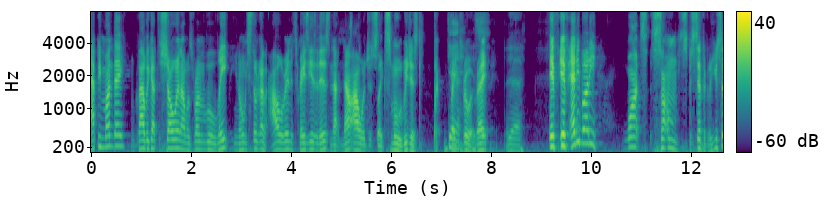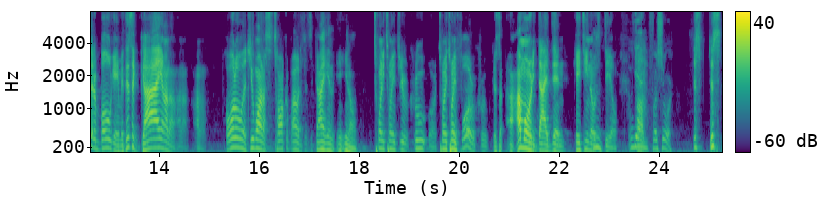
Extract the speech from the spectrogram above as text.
Happy Monday. I'm glad we got the show in. I was running a little late. You know, we still got an hour in. It's crazy as it is. Now, now hour just like smooth. We just Yeah, right through it, right? Yeah. If if anybody wants something specific, like you said, a bowl game. If there's a guy on a on a, on a portal that you want us to talk about, if it's a guy in in, you know 2023 recruit or 2024 recruit, because I'm already dived in. KT knows the deal. Yeah, Um, for sure. just just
